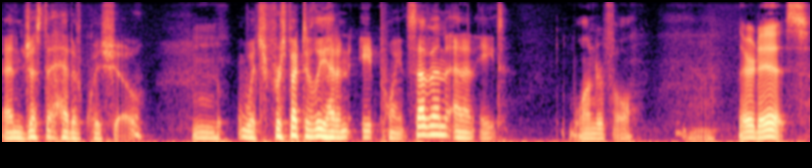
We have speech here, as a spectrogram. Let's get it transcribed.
and just ahead of Quiz Show, Mm, which respectively had an 8.7 and an 8. Wonderful. There it is.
